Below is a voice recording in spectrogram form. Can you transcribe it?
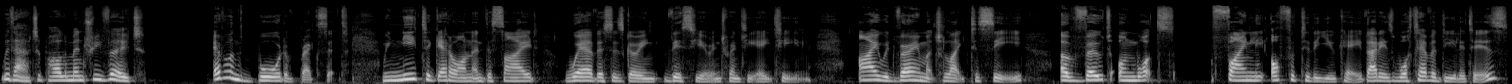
without a parliamentary vote. Everyone's bored of Brexit. We need to get on and decide where this is going this year in 2018. I would very much like to see a vote on what's finally offered to the UK. That is, whatever deal it is,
